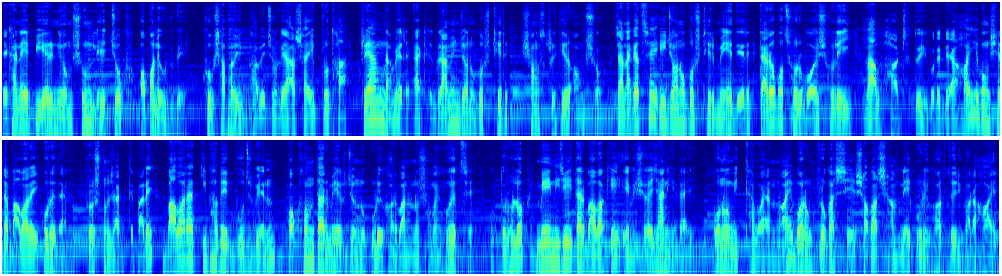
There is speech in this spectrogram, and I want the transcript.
এখানে বিয়ের নিয়ম শুনলে চোখ কপালে উঠবে। খুব স্বাভাবিকভাবে চলে আসা এই প্রথা ক্রেয়াং নামের এক গ্রামীণ জনগোষ্ঠীর সংস্কৃতির অংশ। জানা গেছে, এই জনগোষ্ঠীর মেয়েদের ১৩ বছর বয়স হলেই লাভ হাট তৈরি করে দেওয়া হয় এবং সেটা বাবারাই করে দেন। প্রশ্ন জাগতে পারে, বাবারা কীভাবে বুঝবেন কখন তার মেয়ের জন্য কুড়ে ঘর বানানোর সময় হয়েছে? উত্তর হলো, মেয়ে নিজেই তার বাবাকে এ বিষয়ে জানিয়ে দেয়। কোনো মিথ্যা বয়ান নয়, বরং প্রকাশ্যে সবার সামনে কুড়ে ঘর তৈরি করা হয়।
